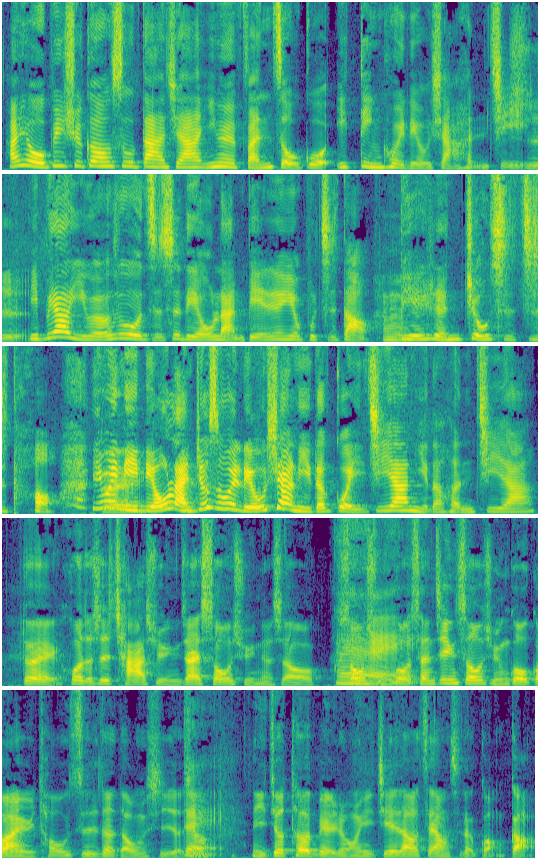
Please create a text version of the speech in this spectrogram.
还有，我必须告诉大家，因为反走过，一定会留下痕迹。是，你不要以为说我只是浏览，别人又不知道，嗯、别人就是知道，因为你浏览就是会留下你的轨迹啊，你的痕迹啊。对，或者是查询在搜寻的时候，搜寻过，曾经搜寻过关于投资的东西的时候，你就特别容易接到这样子的广告。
